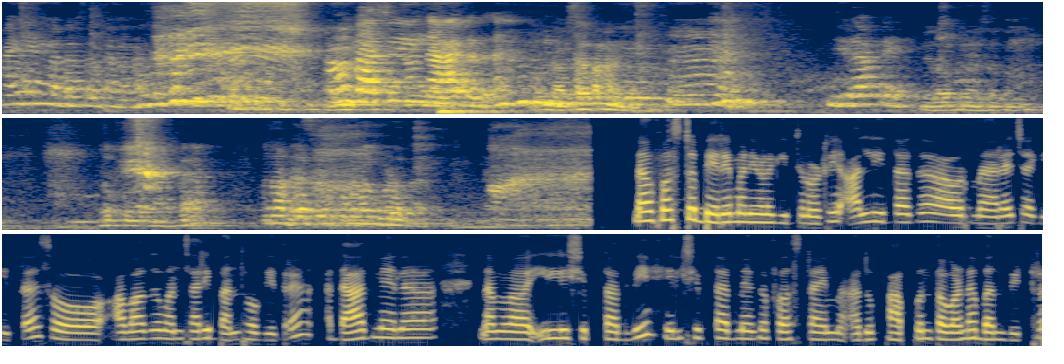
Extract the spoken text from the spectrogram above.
ಹಂಗೆ ಹೆಂಗ್ ಮಾತಾಡ್ಸತಾನ ಅವ್ನ ಭಾಷೆ ಈಗ ಹಂಗ ಆಗದು. ಅವ್ನು ನಡ್ಸತ್ತಾನ ನನಗೆ. ಜಿರಾಫೆ ನಿಲೋಕ ನಡ್ಸತ್ತಾನ. ಡ್ರೆಸ್ ತಗೊಂಡ್ ಹೋಗ್ಬಿಡೋದು ನಾವು ಫಸ್ಟ್ ಬೇರೆ ಮನೆಯೊಳಗೆ ಇದ್ದು ನೋಡ್ರಿ. ಅಲ್ಲಿದ್ದಾಗ ಅವ್ರ ಮ್ಯಾರೇಜ್ ಆಗಿತ್ತು. ಸೊ, ಅವಾಗ ಒಂದ್ಸಾರಿ ಬಂದು ಹೋಗಿದ್ರ. ಅದಾದ್ಮೇಲೆ ನಮ್ಮ ಇಲ್ಲಿ ಶಿಫ್ಟ್ ಆದ್ವಿ. ಇಲ್ಲಿ ಶಿಫ್ಟ್ ಆದ್ಮ್ಯಾಗ ಫಸ್ಟ್ ಟೈಮ್ ಅದು ಪಾಪನ್ ತಗೊಂಡ ಬಂದ್ಬಿಟ್ರ.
